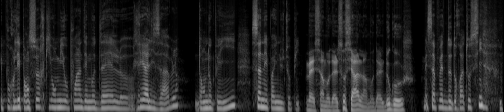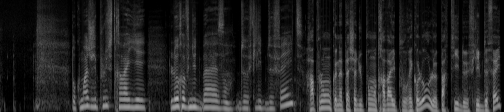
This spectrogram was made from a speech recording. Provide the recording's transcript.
Et pour les penseurs qui ont mis au point des modèles euh, réalisables dans nos pays, ça n'est pas une utopie. Mais c'est un modèle social, un modèle de gauche. Mais ça peut être de droite aussi. Donc moi, j'ai plus travaillé le revenu de base de Philippe de Feit. Rappelons que Natacha Dupont travaille pour Écolo, le parti de Philippe de Feit.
